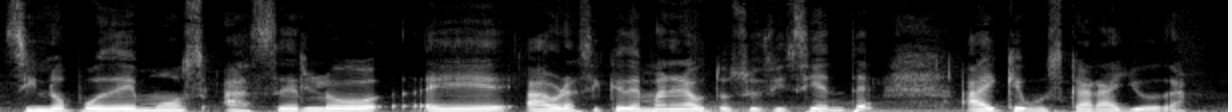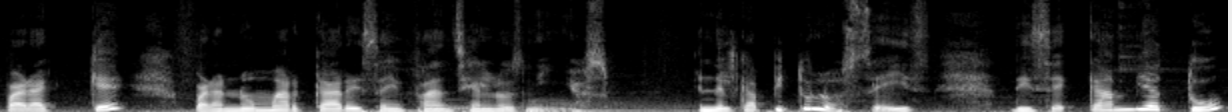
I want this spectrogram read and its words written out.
Si no podemos hacerlo eh, ahora sí que de manera autosuficiente, hay que buscar ayuda. ¿Para qué? Para no marcar esa infancia en los niños. En el capítulo 6 dice, cambia tú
